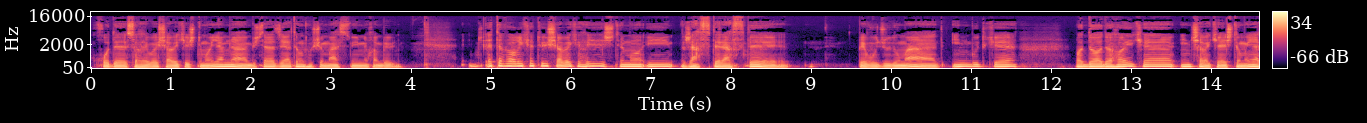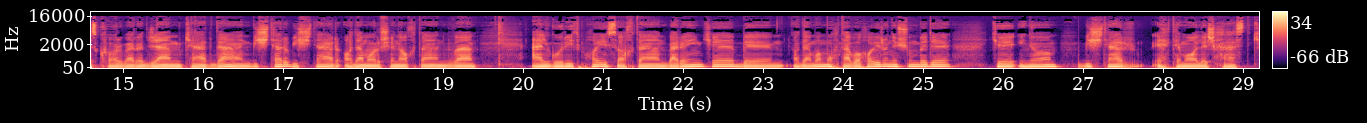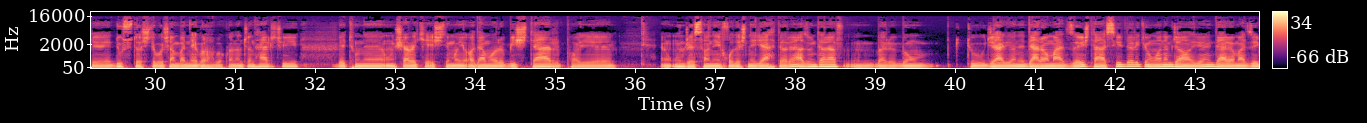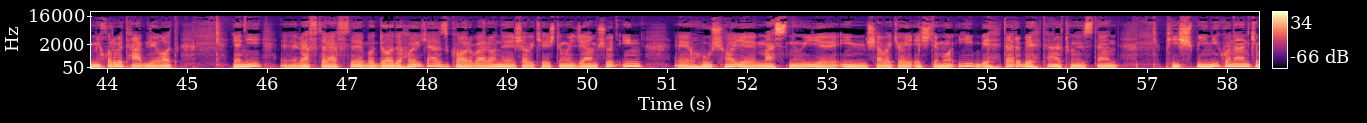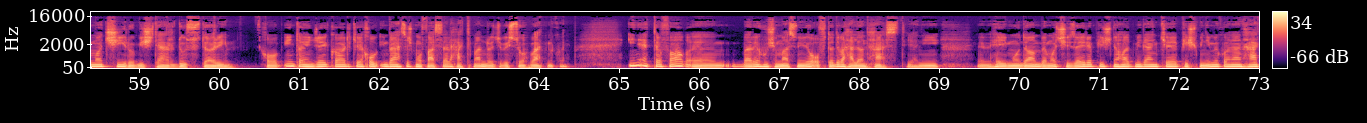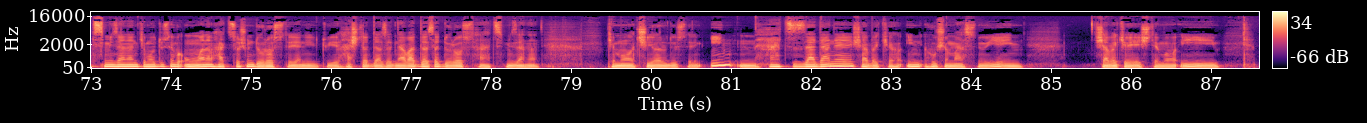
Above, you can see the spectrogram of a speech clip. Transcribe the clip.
خود صاحبای شبکه اجتماعی هم نه بیشتر از جهت اون هوش مصنوعی می‌خوایم ببینیم. اتفاقی که توی شبکه های اجتماعی رفته رفته به وجود اومد این بود که با داده هایی که این شبکه اجتماعی از کاربرا جمع کردن بیشتر و بیشتر آدما رو شناختن و الگوریتم هایی ساختن برای اینکه به آدما محتواهایی رو نشون بده که اینا بیشتر احتمالش هست که دوست داشته باشن و نگاه بکنن. چون هرچی بتونه اون شبکه اجتماعی آدما رو بیشتر پای اون رسانه خودش نگه داره از اون طرف برای به اون تو جریان درآمدزاییش تاثیر داره که هم جریان درآمدزایی می‌خوره به تبلیغات. یعنی رفته رفته با داده هایی که از کاربران شبکه اجتماعی جمع شد این هوش های مصنوعی این شبکه های اجتماعی بهتر بهتر تونستن پیش بینی کنن که ما چی رو بیشتر دوست داریم. خب این تا اینجای کار که خب این بحثش مفصل حتما راجبش صحبت می‌کنیم. این اتفاق برای هوش مصنوعی افتاده و الان هست. یعنی هی مدام به ما چیزایی رو پیشنهاد میدن که پیش بینی می‌کنن حدس می‌زنن که ما دوست و عموما هم حدساشون درسته. یعنی توی 80 درصد 90 درصد درست حدس می‌زنن که ما چیا رو دوست داریم. این حدس زدن شبکه ها این هوش مصنوعی این شبکه اجتماعی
